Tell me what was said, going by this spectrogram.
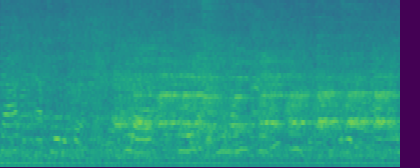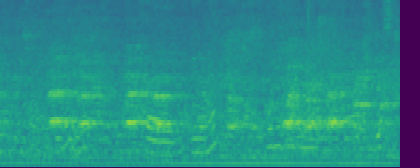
That is absolutely correct. You know, you know, you know, his favorite energy. So, you know, what do you think? What do you think?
